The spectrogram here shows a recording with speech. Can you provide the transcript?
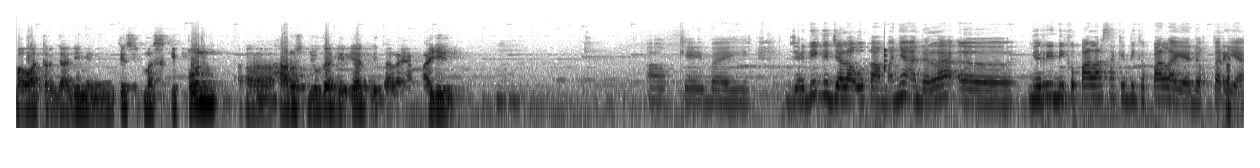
bahwa terjadi meningitis meskipun uh, harus juga dilihat gejala yang lain. Hmm. Oke okay, baik. Jadi gejala utamanya adalah uh, nyeri di kepala, sakit di kepala ya dokter ya?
